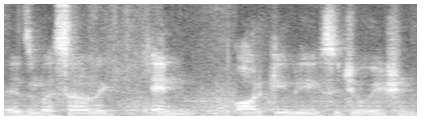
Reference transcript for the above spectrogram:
That must sound like an R. Kelly situation.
